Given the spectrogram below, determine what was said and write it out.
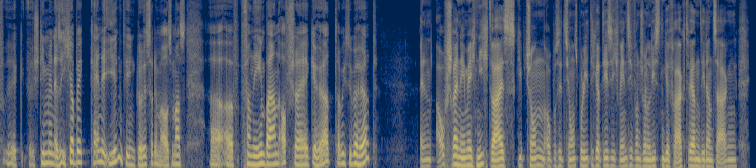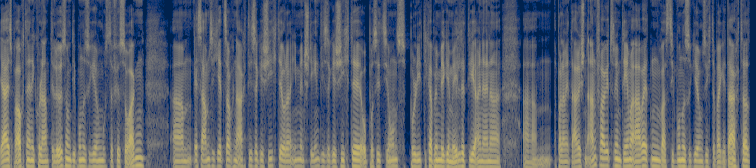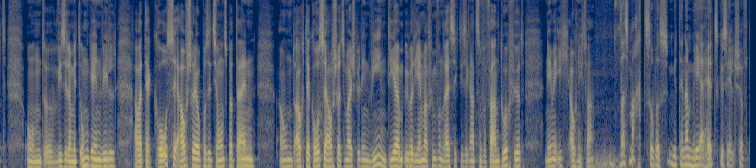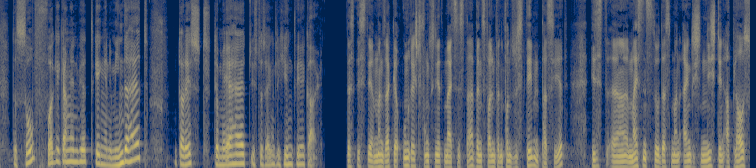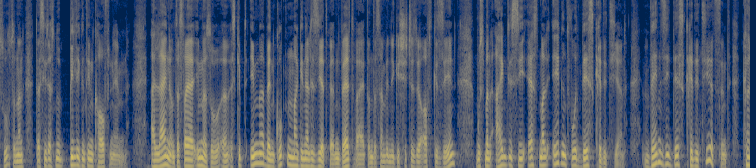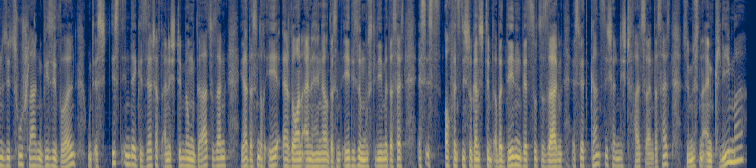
Stimmen? Also ich habe keine irgendwie in größerem Ausmaß äh, vernehmbaren Aufschrei gehört. Habe ich es überhört? Einen Aufschrei nehme ich nicht wahr. Es gibt schon Oppositionspolitiker, die sich, wenn sie von Journalisten gefragt werden, die dann sagen, ja, es braucht eine kulante Lösung, die Bundesregierung muss dafür sorgen. Ähm, es haben sich jetzt auch nach dieser Geschichte oder im Entstehen dieser Geschichte Oppositionspolitiker bei mir gemeldet, die an einer ähm, parlamentarischen Anfrage zu dem Thema arbeiten, was die Bundesregierung sich dabei gedacht hat und äh, wie sie damit umgehen will. Aber der große Aufschrei der Oppositionsparteien und auch der große Aufschrei zum Beispiel in Wien, die ja über die MA 35 diese ganzen Verfahren durchführt, nehme ich auch nicht wahr. Was macht sowas mit einer Mehrheitsgesellschaft, dass so vorgegangen wird gegen eine Minderheit und der Rest der Mehrheit ist das eigentlich irgendwie egal? Das ist der, man sagt ja, Unrecht funktioniert meistens da, wenn es vor allem von Systemen passiert, ist äh, meistens so, dass man eigentlich nicht den Applaus sucht, sondern dass sie das nur billigend in Kauf nehmen. Alleine, und das war ja immer so, äh, es gibt immer, wenn Gruppen marginalisiert werden, weltweit, und das haben wir in der Geschichte sehr oft gesehen, muss man eigentlich sie erstmal irgendwo diskreditieren. Wenn sie diskreditiert sind, können sie zuschlagen, wie sie wollen, und es ist in der Gesellschaft eine Stimmung da, zu sagen, ja, das sind doch eh Erdogan-Anhänger und das sind eh diese Muslime. Das heißt, es ist, auch wenn es nicht so ganz stimmt, aber denen wird es sozusagen, es wird ganz sicher nicht falsch sein. Das heißt, sie müssen ein Klima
